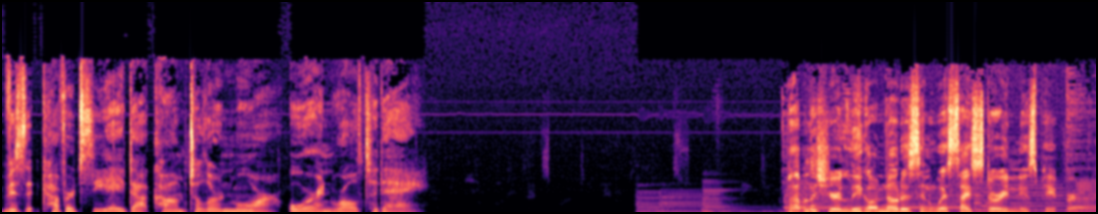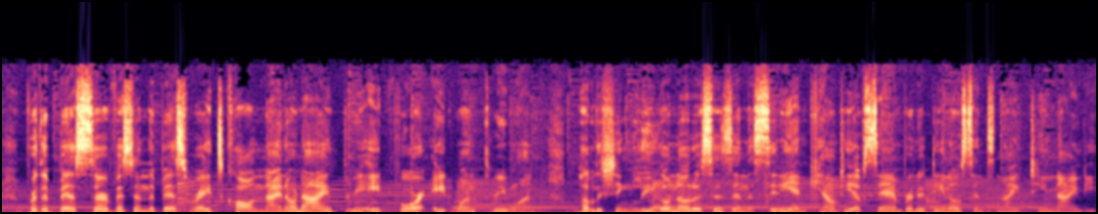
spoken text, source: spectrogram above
Visit coveredca.com to learn more or enroll today. Publish your legal notice in Westside Story newspaper. For the best service and the best rates, call 909 384 8131. Publishing legal notices in the city and county of San Bernardino since 1990.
